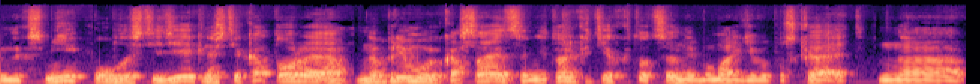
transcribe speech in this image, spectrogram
альтернативных СМИ, области деятельности, которая напрямую касается не только тех, кто ценные бумаги выпускает на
